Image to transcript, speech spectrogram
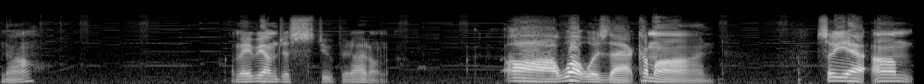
No? Maybe I'm just stupid. I don't know. Ah, oh, what was that? Come on. So yeah, um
